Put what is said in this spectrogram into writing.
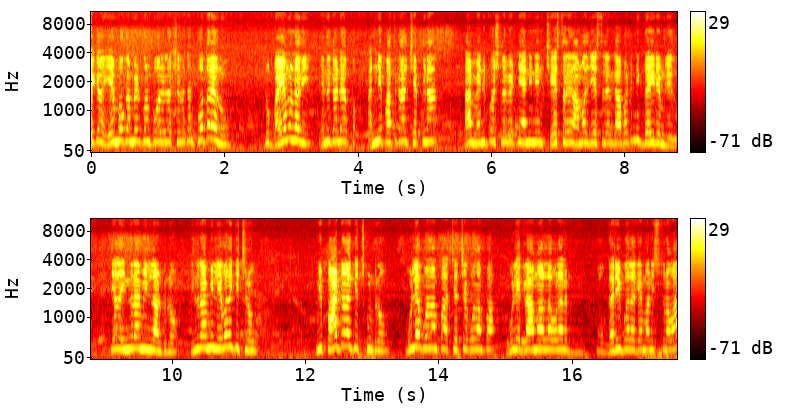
ఏక ఏం ముఖం పెట్టుకొని పోలే ఎలక్షన్లు కానీ పోతలేవు నువ్వు. నువ్వు భయం ఉన్నది. ఎందుకంటే అన్ని పథకాలు చెప్పినా ఆ మేనిఫెస్టోలో పెట్టి అన్ని నేను చేస్తలేను అమలు చేస్తలేను కాబట్టి నీకు ధైర్యం లేదు. ఇలా ఇందిరా మిల్లు అంటున్నావు. ఇందిరా మిల్లు ఎవరికి ఇచ్చినావు? నీ పార్టీలోకి ఇచ్చుకుంటున్నావు. ఊళ్ళే పోదాంపా చర్చ పోదాంపా ఊళ్ళే గ్రామాల్లో వాళ్ళని గరీబ్ వాళ్ళకి ఏమైనా ఇస్తున్నావా?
